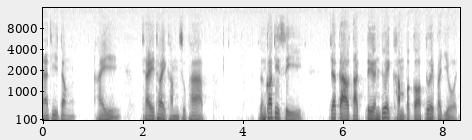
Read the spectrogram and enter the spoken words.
นะที่ต้องให้ใช้ถ้อยคำสุภาพ ส่วนข้อที่สี่จะกล่าวตักเตือนด้วยคำประกอบด้วยประโยชน์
